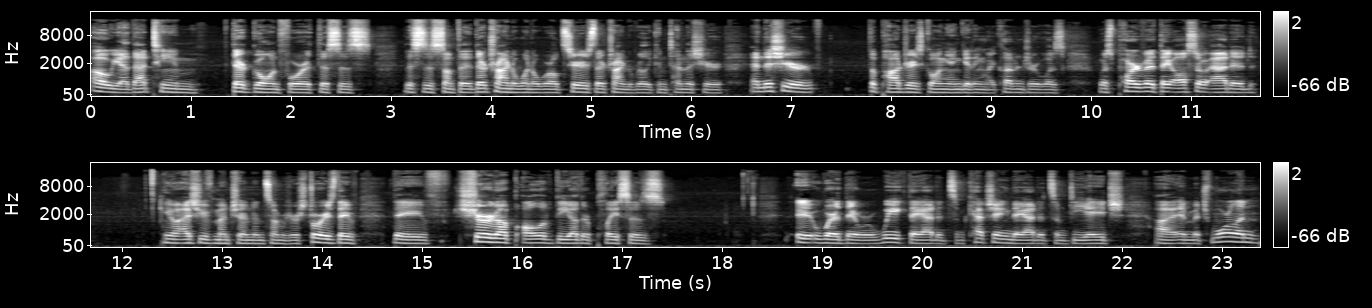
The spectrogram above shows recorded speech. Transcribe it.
oh yeah that team they're going for it. This is this is something they're trying to win a World Series. They're trying to really contend this year. And this year, the Padres going in getting Mike Clevinger was was part of it. They also added, you know, as you've mentioned in some of your stories, they've they've shored up all of the other places it, where they were weak. They added some catching. They added some DH uh, in Mitch Moreland.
